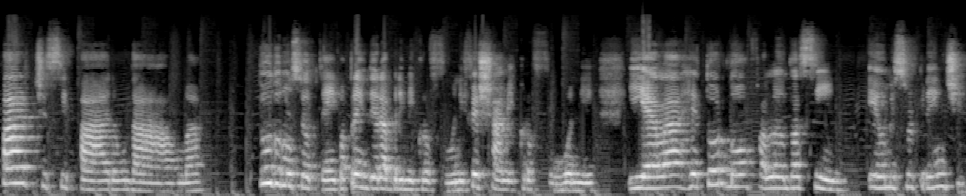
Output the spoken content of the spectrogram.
participaram da aula, tudo no seu tempo, aprender a abrir microfone, fechar microfone. E ela retornou falando assim: eu me surpreendi.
